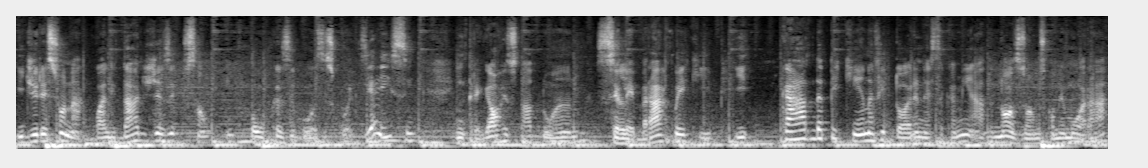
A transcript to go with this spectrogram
e direcionar qualidade de execução em poucas e boas escolhas. E aí sim, entregar o resultado do ano, celebrar com a equipe e cada pequena vitória nessa caminhada nós vamos comemorar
